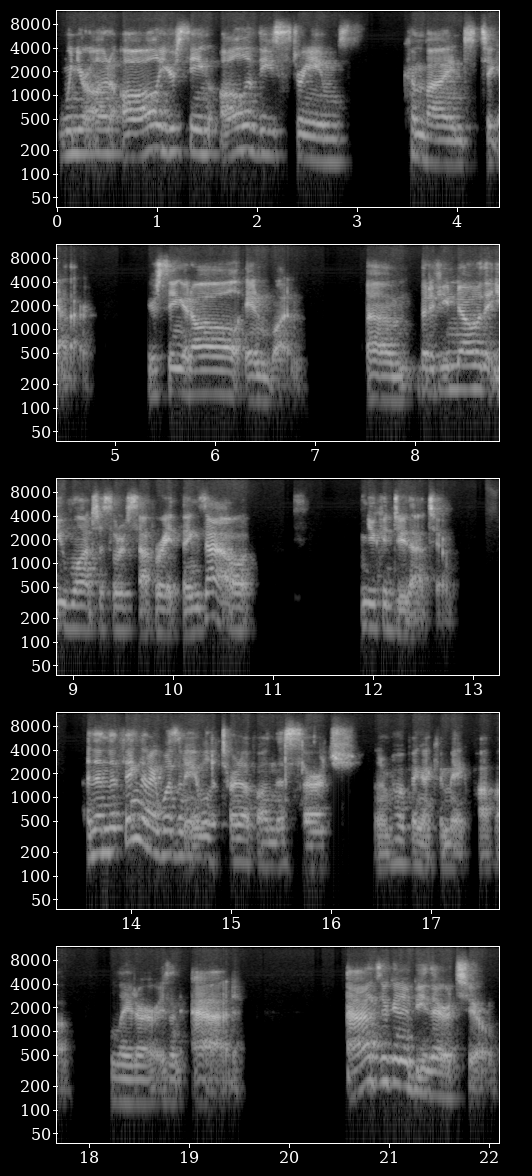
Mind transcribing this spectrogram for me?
when you're on all, you're seeing all of these streams combined together. You're seeing it all in one. Um, but if you know that you want to sort of separate things out, you can do that too. And then the thing that I wasn't able to turn up on this search, that I'm hoping I can make pop up later, is an ad. Ads are going to be there too.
